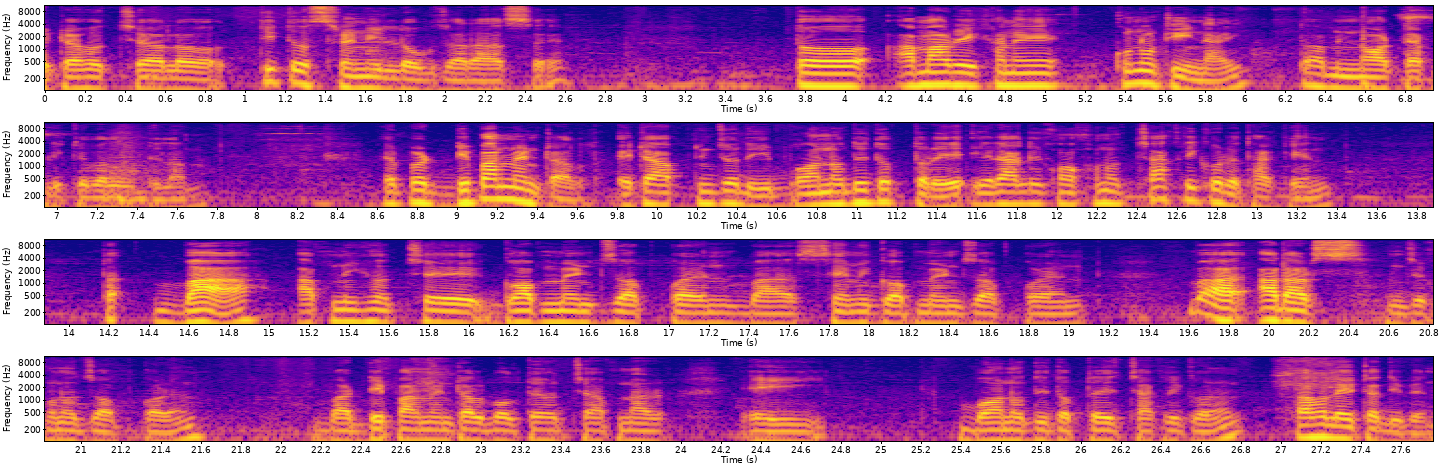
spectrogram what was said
এটা হচ্ছে হলো তৃতীয় শ্রেণির লোক যারা আছে। তো আমার এখানে কোনোটি নাই, তো আমি নট অ্যাপ্লিকেবল দিলাম। এরপর ডিপার্টমেন্টাল এটা আপনি যদি বন অধিদপ্তরে এর আগে কখনো চাকরি করে থাকেন বা আপনি হচ্ছে গভর্নমেন্ট জব করেন বা সেমি গভর্নমেন্ট জব করেন বা আদার্স যে কোনো জব করেন, বা ডিপার্টমেন্টাল বলতে হচ্ছে আপনার এই বন অধিদপ্তরে চাকরি করেন, তাহলে এটা দিবেন।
